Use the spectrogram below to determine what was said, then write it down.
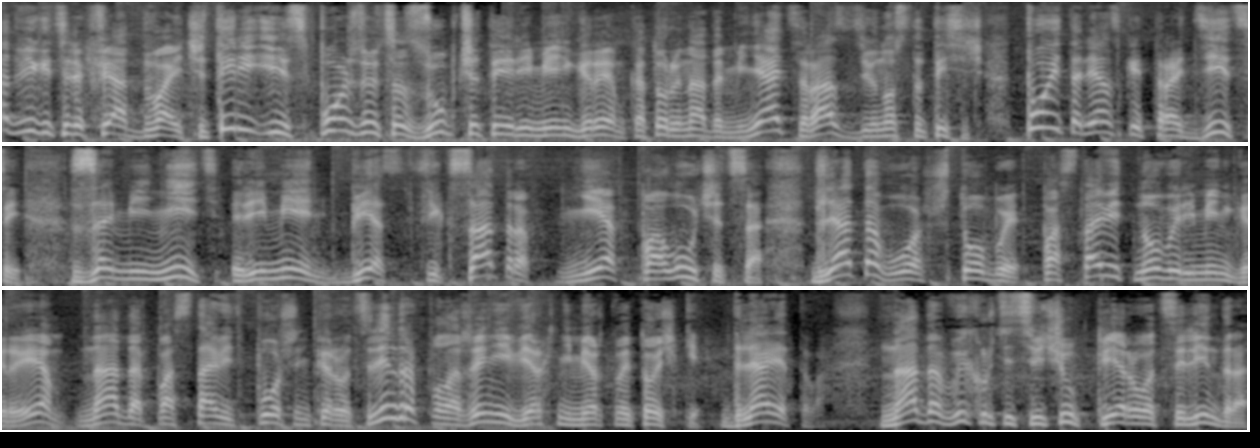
На двигателях Fiat 2.4 используется зубчатый ремень ГРМ, который надо менять раз в 90 тысяч. По итальянской традиции заменить ремень без фиксаторов не получится. Для того, чтобы поставить новый ремень ГРМ, надо поставить поршень первого цилиндра в положении верхней мертвой точки. Для этого надо выкрутить свечу первого цилиндра,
